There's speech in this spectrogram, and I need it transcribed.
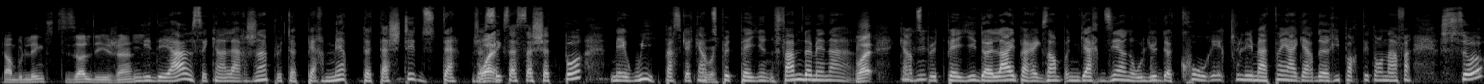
Puis en bout de ligne, tu t'isoles des gens. L'idéal, c'est quand l'argent peut te permettre de t'acheter du temps. Je Ouais. sais que ça s'achète pas, mais oui, parce que quand Oui. tu peux te payer une femme de ménage, Ouais. quand tu peux te payer de l'aide, par exemple, une gardienne, au lieu de courir tous les matins à la garderie porter ton enfant, ça,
